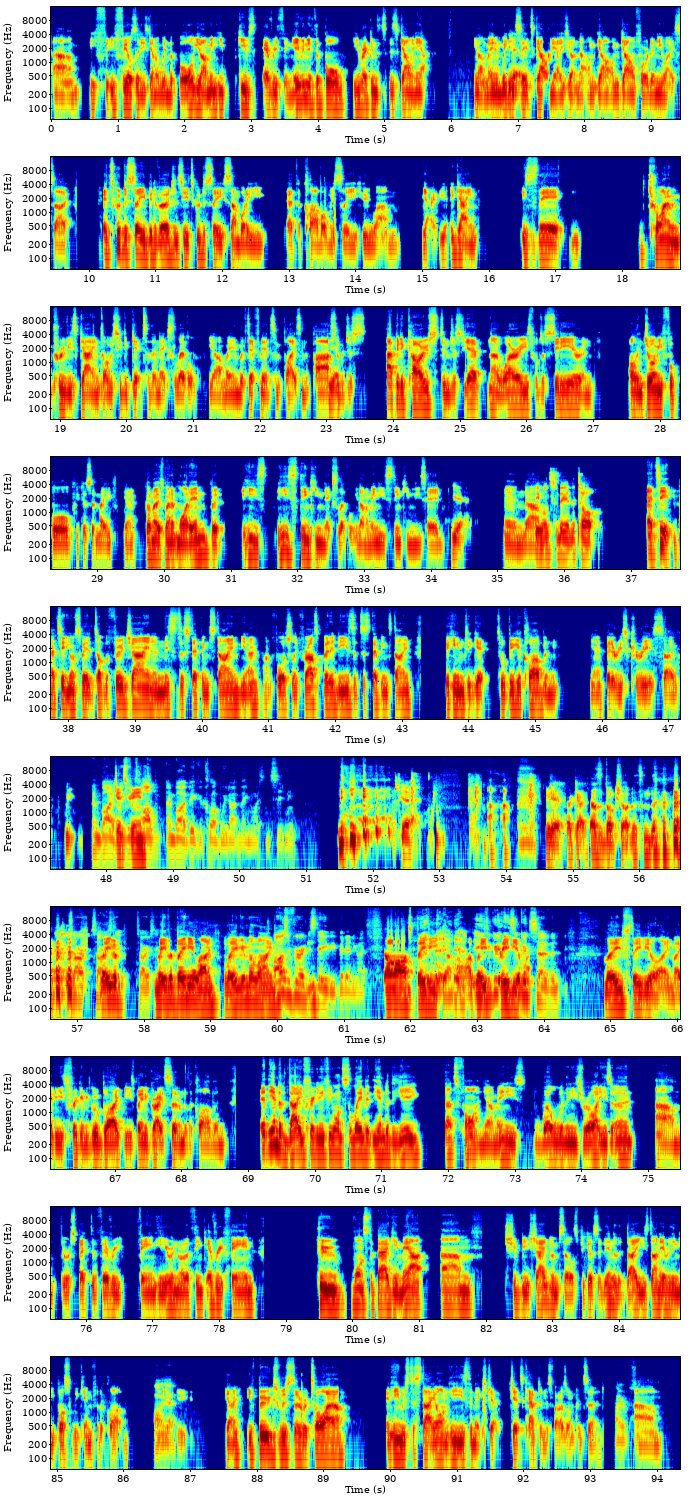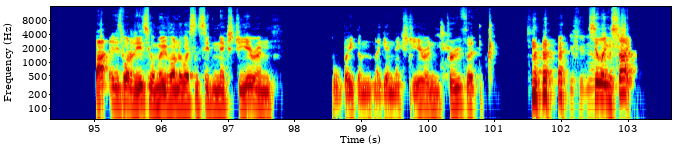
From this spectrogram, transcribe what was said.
um he, f- he feels that he's going to win the ball. You know what I mean? He gives everything, even if the ball he reckons is going out. You know what I mean? And we can Yeah. see it's going out. He's got no, I'm going, I'm going for it anyway. So it's good to see a bit of urgency. It's good to see somebody at the club, obviously, who, um, you know, again, is there trying to improve his game to obviously to get to the next level. You know, what I mean, we've definitely had some players in the past Yeah. who were just happy to coast and just, yeah, no worries. We'll just sit here and I'll enjoy me football because it may, you know, God knows when it might end, but he's he's thinking next level. You know what I mean? He's thinking in his head, Yeah, and he um, wants to be at the top. that's it. That's it. He wants to be at the top of the food chain, and this is a stepping stone. You know, unfortunately for us, but it is. It's a stepping stone for him to get to a bigger club and you know better his career. So we, And by a Jets bigger fans. club, and by a bigger club, we don't mean Western Sydney. Yeah, yeah, okay, that was a dog shot. Sorry, sorry, leave Steve. him, sorry, Steve. leave Ibini alone. Leave him alone. I was referring to Stevie, but anyway. Oh, Stevie, oh, he's a leave good, he's Stevie a alone. servant. leave Stevie alone, mate. He's frigging a good bloke. He's been a great servant to the club. And at the end of the day, frigging, if he wants to leave at the end of the year, that's fine. You know what I mean? He's well within his right. He's earned um, the respect of every fan here. And I think every fan who wants to bag him out um, should be ashamed of themselves because at the end of the day, he's done everything he possibly can for the club. Oh yeah. You know, if Boogs was to retire and he was to stay on, he is the next Jet, Jets captain, as far as I'm concerned. Hundred percent. Um, but it is what it is. He'll move on to Western Sydney next year, and we'll beat them again next year and prove that You should know silly mistake.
